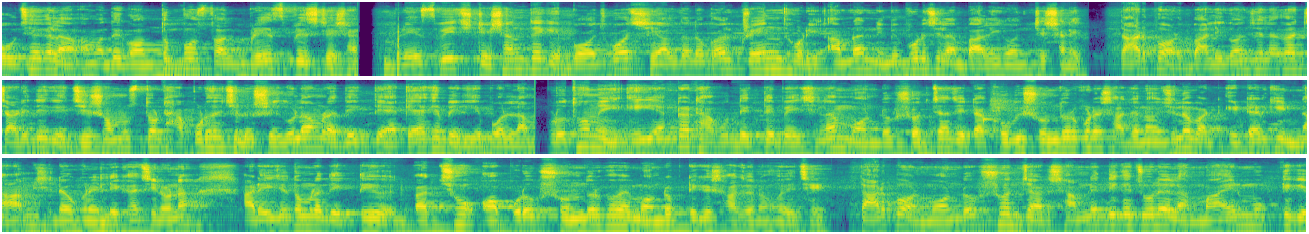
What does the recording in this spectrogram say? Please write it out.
পৌঁছে গেলাম আমাদের গন্তব্যস্থল ব্রেসবি স্টেশন। ব্রেসবিচ স্টেশন থেকে বজবজ শিয়ালদা লোকাল ট্রেন ধরে আমরা নেমে পড়েছিলাম বালিগঞ্জ স্টেশনে। তারপর বালিগঞ্জ এলাকার চারিদিকে যে সমস্ত ঠাকুর হয়েছিল সেগুলো আমরা দেখতে একে একে বেরিয়ে পড়লাম। প্রথমে এই একটা ঠাকুর দেখতে পেয়েছিলাম মণ্ডপ সজ্জা, যেটা খুবই সুন্দর করে সাজানো হয়েছিল, বাট এটার কি নাম সেটা ওখানে লেখা ছিল না। আর এই যে তোমরা দেখতে পাচ্ছ, অপরূপ সুন্দরভাবে মণ্ডপটিকে সাজানো হয়েছে। তারপর মণ্ডপ সজ্জার সামনের দিকে চলে এলাম মায়ের মুখটিকে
